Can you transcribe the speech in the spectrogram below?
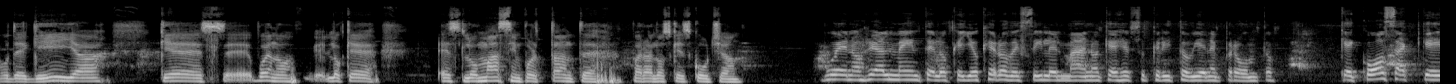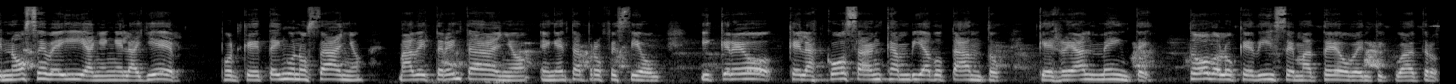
o de guía? ¿Qué es, eh, bueno, lo que es lo más importante para los que escuchan? Bueno, realmente lo que yo quiero decirle, hermano, es que Jesucristo viene pronto. Que cosas que no se veían en el ayer, porque tengo unos años, más de 30 años en esta profesión, y creo que las cosas han cambiado tanto que realmente todo lo que dice Mateo 24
